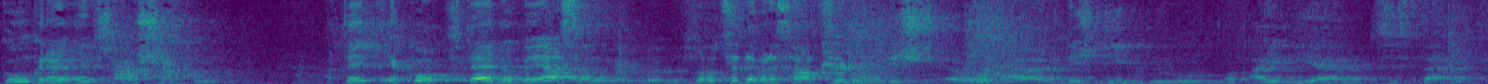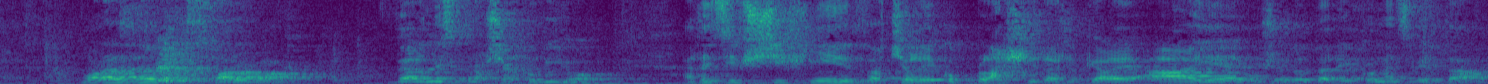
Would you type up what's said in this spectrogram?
konkrétně třeba šachu. A teď jako v té době já jsem v roce 97, když, když Deep Blue od IBM systém porazil Kasparova, velmi strašakovýho. A teď si všichni začali jako plašit a říkali, a je, už je to tady, konec světa.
